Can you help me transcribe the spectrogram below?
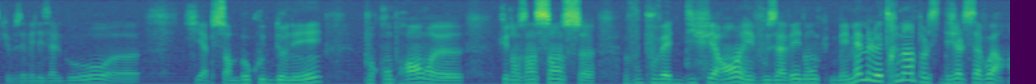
Parce que vous avez des algos euh, qui absorbent beaucoup de données pour comprendre euh, que dans un sens, vous pouvez être différent et vous avez donc... Mais même l'être humain peut déjà le savoir.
